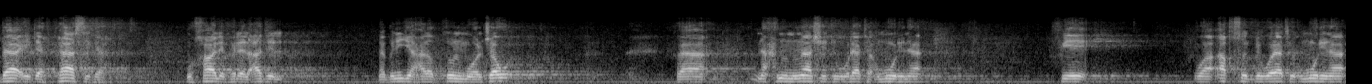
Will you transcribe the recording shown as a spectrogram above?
بائدة فاسدة مخالفة للعدل مبنية على الظلم والجور فنحن نناشد ولاة أمورنا في وأقصد بولاة أمورنا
